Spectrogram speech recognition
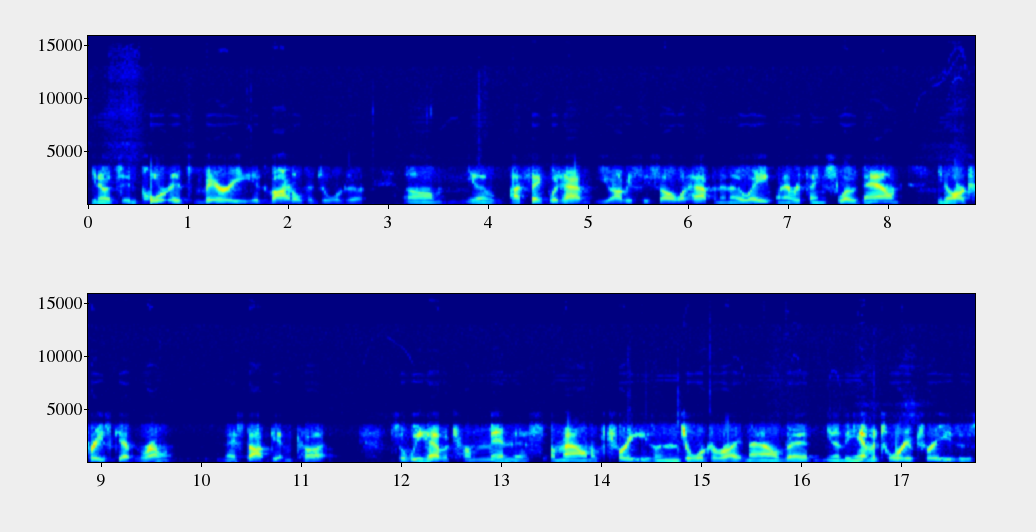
you know it's important. It's very it's vital to Georgia. Um, you know, I think what happened. You obviously saw what happened in 08 when everything slowed down. You know, our trees kept growing, and they stopped getting cut. So we have a tremendous amount of trees in Georgia right now that, you know, the inventory of trees is,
